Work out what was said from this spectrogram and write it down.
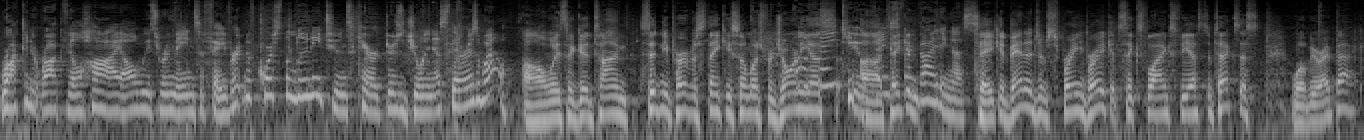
Rockin' at Rockville High always remains a favorite. And of course, the Looney Tunes characters join us there as well. Always a good time. Sydney Purvis, thank you so much for joining oh, us. Thank you. Uh, Thanks for inviting us. Take advantage of spring break at Six Flags Fiesta, Texas. We'll be right back.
